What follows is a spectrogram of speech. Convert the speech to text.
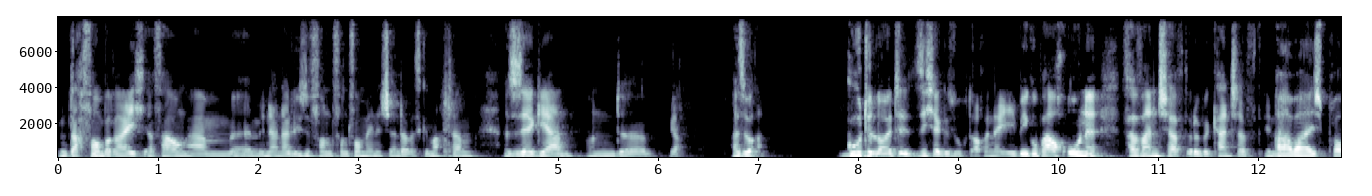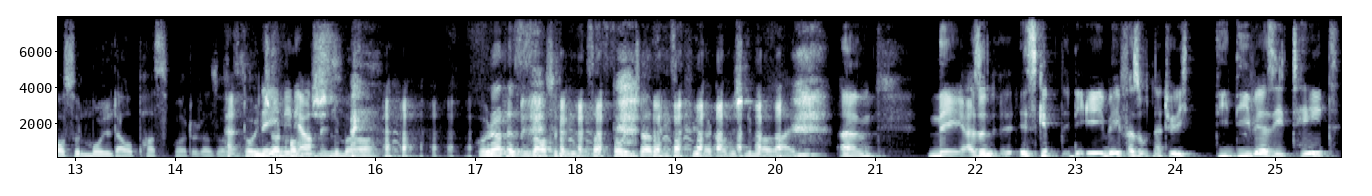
im Dachfondsbereich Erfahrung haben, ähm, in der Analyse von, von Fondsmanagern da was gemacht haben. Also sehr gern. Und äh, ja, also gute Leute sicher gesucht, auch in der EEB-Gruppe, auch ohne Verwandtschaft oder Bekanntschaft. Aber ich brauche so ein Moldau-Passwort oder so. Als Deutscher nee, nee, komme ich nicht mehr. oder? Das ist auch so, du als Deutscher sind zu viel, da komme ich nicht mehr rein. Ähm, nee, also es gibt, die EEB versucht natürlich die Diversität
